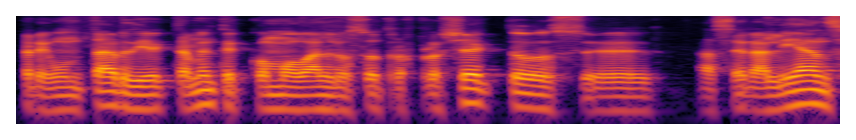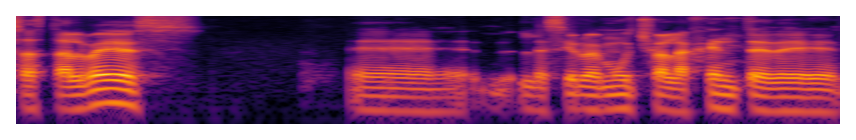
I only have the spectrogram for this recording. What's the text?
preguntar directamente cómo van los otros proyectos, eh, hacer alianzas tal vez. le sirve mucho a la gente de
